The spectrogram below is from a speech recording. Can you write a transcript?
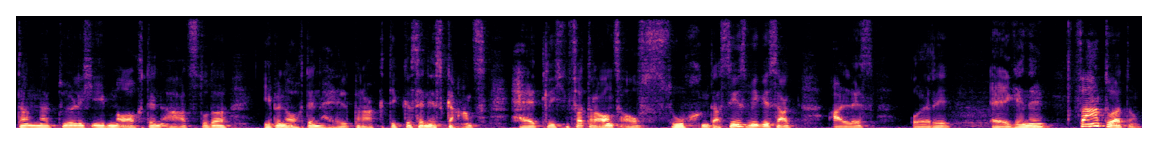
dann natürlich eben auch den Arzt oder eben auch den Heilpraktiker seines ganzheitlichen Vertrauens aufsuchen. Das ist, wie gesagt, alles eure eigene Verantwortung.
